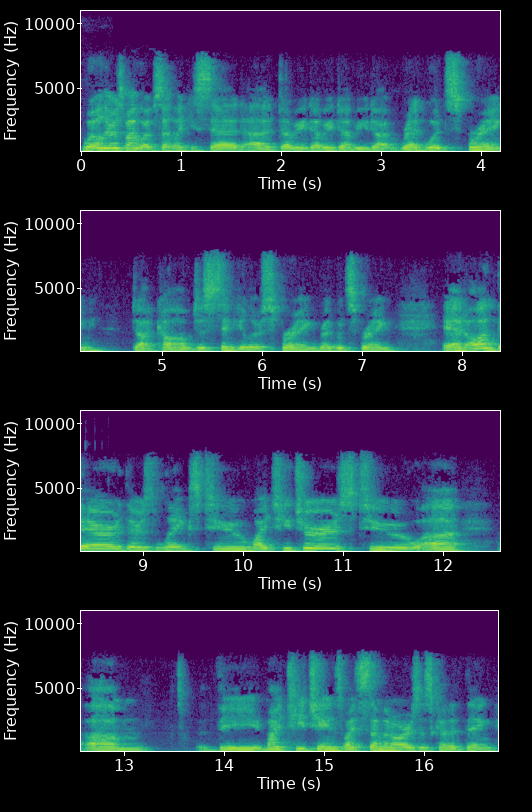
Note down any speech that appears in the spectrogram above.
Well, there's my website, like you said, uh, www.redwoodspring.com just singular spring, Redwood Spring. And on there, there's links to my teachers, to uh, um, the my teachings, my seminars, this kind of thing.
